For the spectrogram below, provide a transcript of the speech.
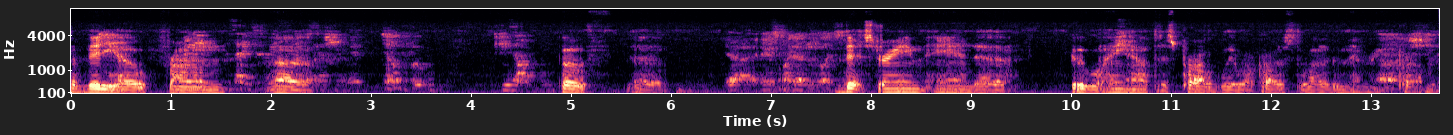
a video from uh, both uh. Bitstream and uh, Google Hangouts is probably what caused a lot of the memory problems.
